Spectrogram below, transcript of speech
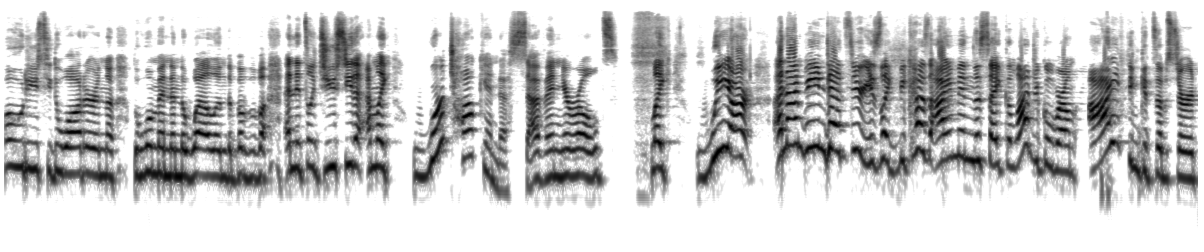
Oh, do you see the water and the, the woman and the well and the blah, blah, blah? And it's like, Do you see that? I'm like, We're talking to seven year olds. Like, we are, and I'm being dead serious. Like, because I'm in the psychological realm, I think it's absurd,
